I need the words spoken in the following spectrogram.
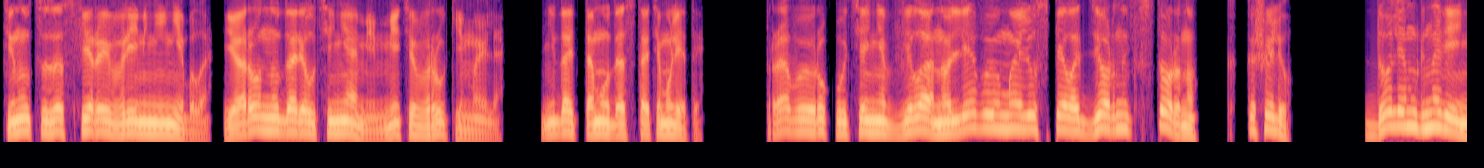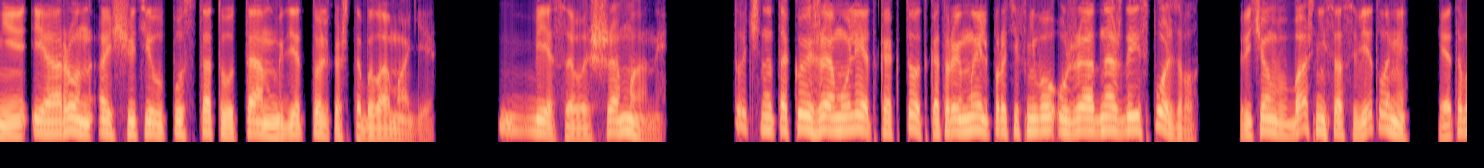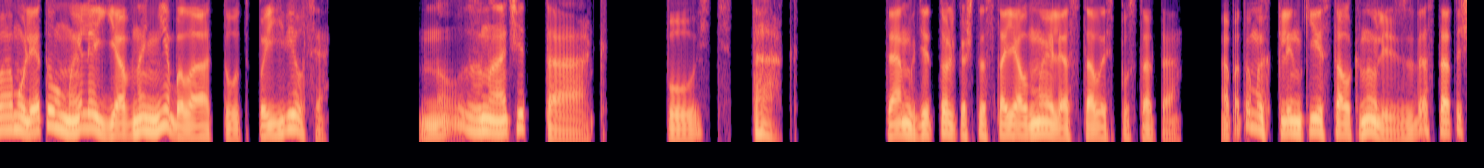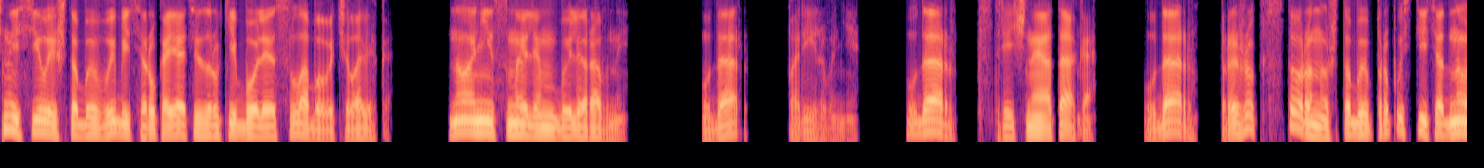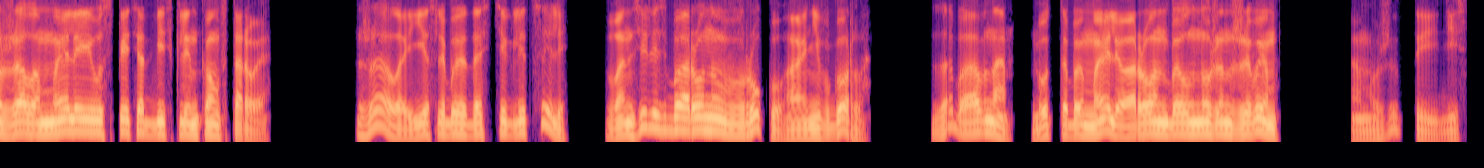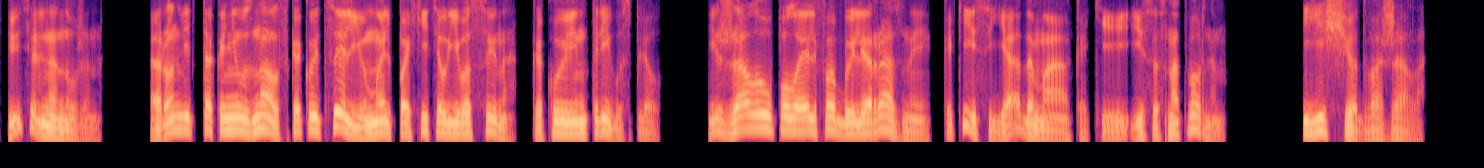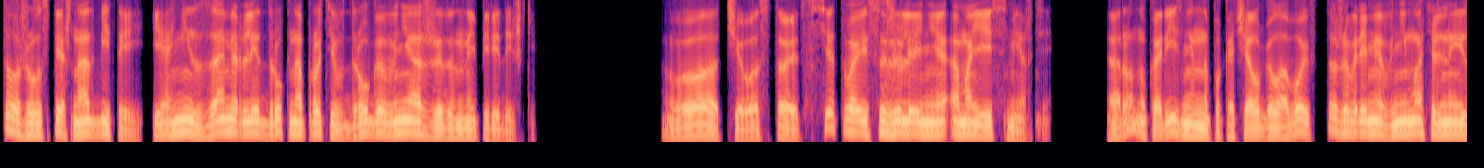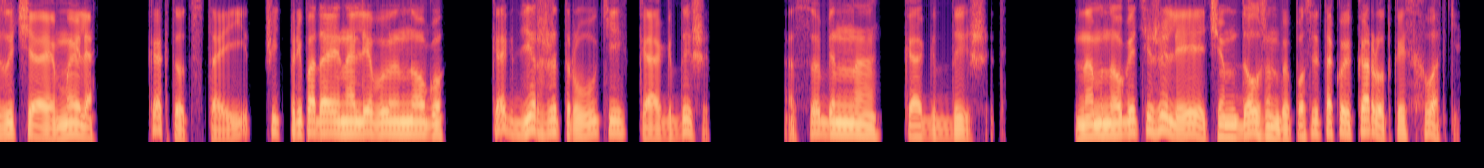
Тянуться за сферой времени не было, и Арон ударил тенями, метя в руки Мэля. Не дать тому достать амулеты. Правую руку тень обвела, но левую Мэль успела дернуть в сторону, к кошелю. Доля мгновения, и Арон ощутил пустоту там, где только что была магия. Бесовы шаманы. Точно такой же амулет, как тот, который Мэль против него уже однажды использовал. Причем в башне со светлыми этого амулета у Мэля явно не было, а тут появился. Ну, значит так. Пусть так. Там, где только что стоял Мэль, осталась пустота. А потом их клинки столкнулись с достаточной силой, чтобы выбить рукоять из руки более слабого человека. Но они с Мэлем были равны. Удар — парирование. Удар — встречная атака. Удар — прыжок в сторону, чтобы пропустить одно жало Мэля и успеть отбить клинком второе. Жало, если бы достигли цели, вонзились бы Арону в руку, а не в горло. Забавно, будто бы Мелю Арон был нужен живым. А может, и действительно нужен. Арон ведь так и не узнал, с какой целью Мель похитил его сына, какую интригу сплел. И жало у полуэльфа были разные, какие с ядом, а какие и со снотворным. Еще два жала, тоже успешно отбитые, и они замерли друг напротив друга в неожиданной передышке. «Вот чего стоят все твои сожаления о моей смерти». Арон укоризненно покачал головой, в то же время внимательно изучая Мэля, как тот стоит, чуть припадая на левую ногу, как держит руки, как дышит. Особенно, как дышит. Намного тяжелее, чем должен бы после такой короткой схватки.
